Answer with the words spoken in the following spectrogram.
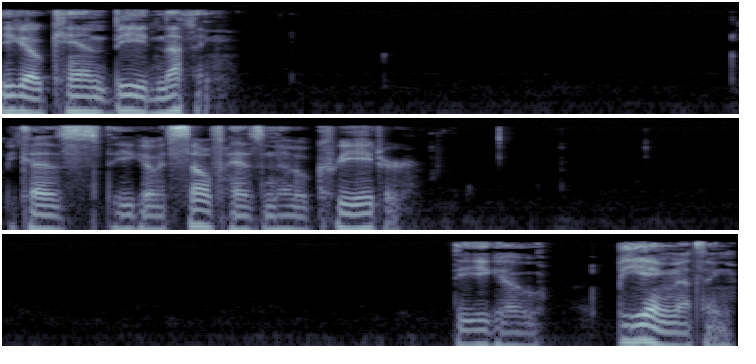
The ego can be nothing. Because the ego itself has no creator. The ego, being nothing,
